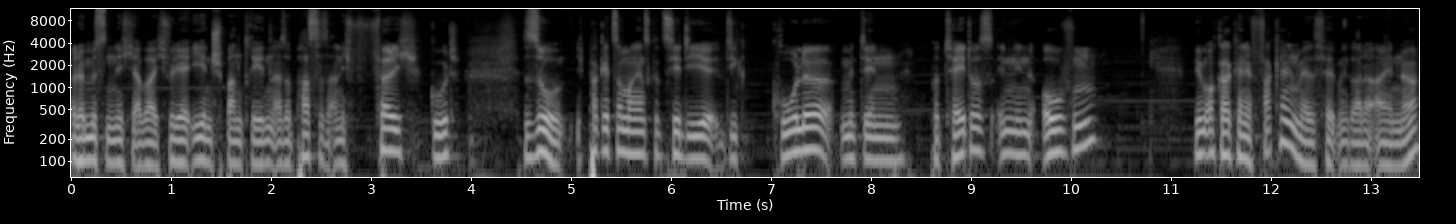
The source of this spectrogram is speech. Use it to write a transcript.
Oder müssen nicht, aber ich will ja eh entspannt reden, also passt das eigentlich völlig gut. So, ich packe jetzt nochmal ganz kurz hier die, die Kohle mit den Potatoes in den Ofen. Wir haben auch gar keine Fackeln mehr, das fällt mir gerade ein, ne?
